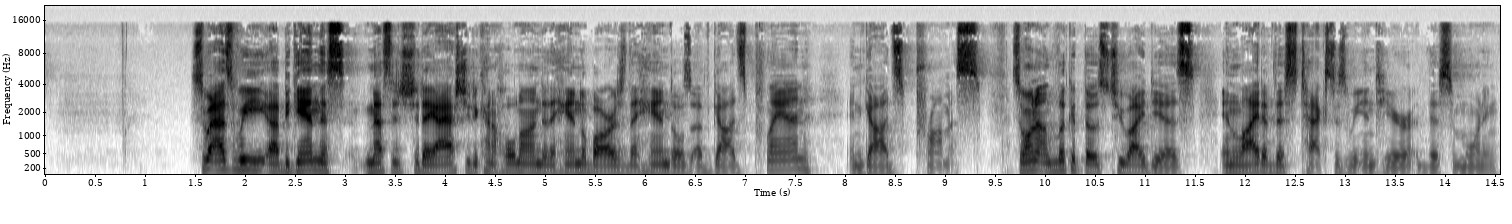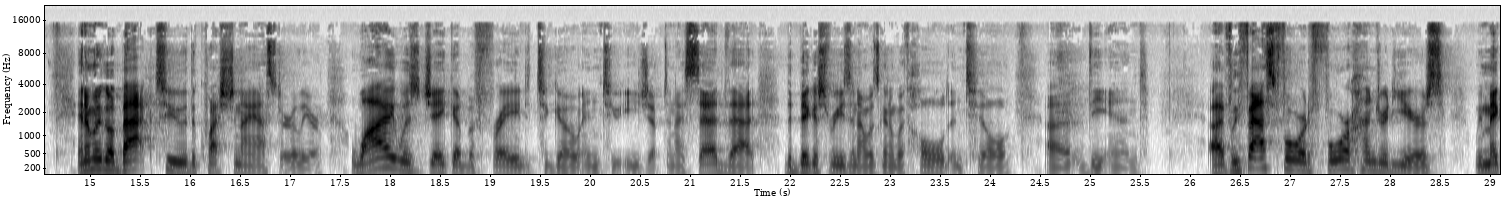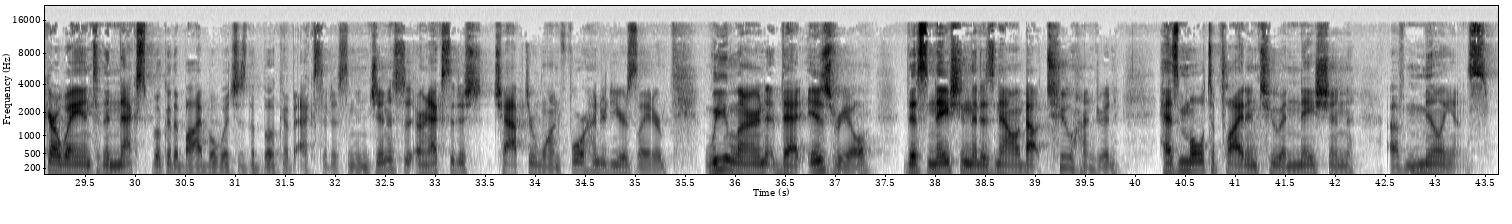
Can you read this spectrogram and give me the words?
So, as we uh, began this message today, I asked you to kind of hold on to the handlebars, the handles of God's plan and God's promise. So, I want to look at those two ideas in light of this text as we end here this morning. And I'm going to go back to the question I asked earlier Why was Jacob afraid to go into Egypt? And I said that the biggest reason I was going to withhold until uh, the end. Uh, if we fast forward 400 years, we make our way into the next book of the Bible, which is the book of Exodus. And in Genesis or in Exodus chapter 1, 400 years later, we learn that Israel, this nation that is now about 200, has multiplied into a nation of millions.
